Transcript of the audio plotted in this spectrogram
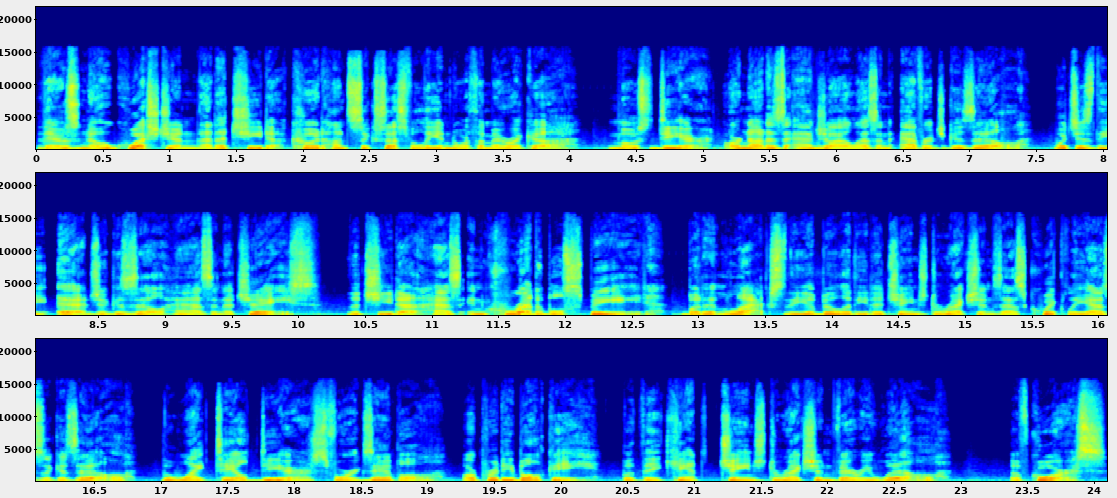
There's no question that a cheetah could hunt successfully in North America. Most deer are not as agile as an average gazelle, which is the edge a gazelle has in a chase. The cheetah has incredible speed, but it lacks the ability to change directions as quickly as a gazelle. The white-tailed deers, for example, are pretty bulky, but they can't change direction very well. Of course,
